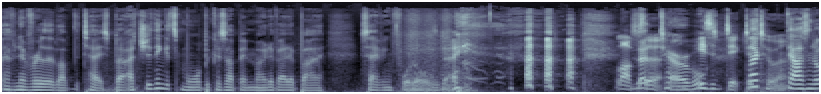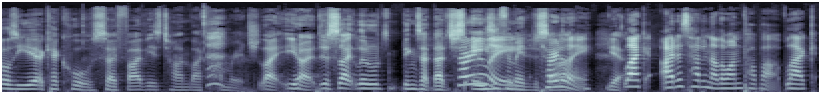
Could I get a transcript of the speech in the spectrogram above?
have never really loved the taste, but I actually think it's more because I've been motivated by saving $4 a day. Loves that it. terrible? He's addicted like to it. thousand dollars a year. Okay, cool. So five years time, like I'm rich. Like you know, just like little things like that. It's just Totally. easy for me to decide. Totally. Yeah. Like I just had another one pop up, like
